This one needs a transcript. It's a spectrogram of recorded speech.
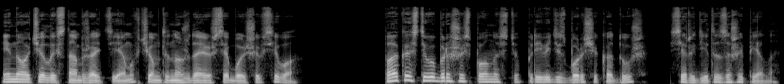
и научилась снабжать тем, в чем ты нуждаешься больше всего». Пакость, выбравшись полностью, при виде сборщика душ, сердито зашипела.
